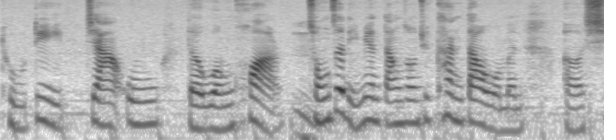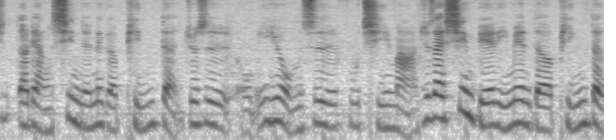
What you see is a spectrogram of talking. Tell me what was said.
土地家屋的文化，嗯。从这里面当中去看到我们呃性呃两性的那个平等，就是我们因为我们是夫妻嘛，就在性别里面的平等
